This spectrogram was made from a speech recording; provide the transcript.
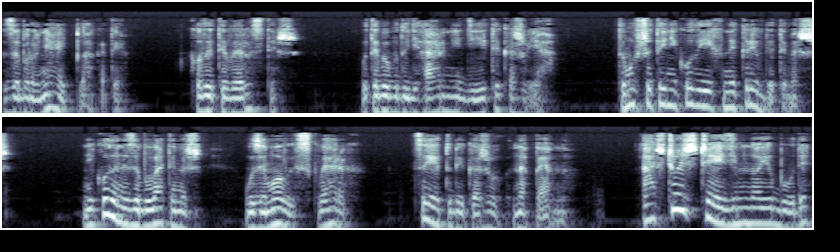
забороняють плакати. Коли ти виростеш, у тебе будуть гарні діти, кажу я, тому що ти ніколи їх не кривдитимеш, ніколи не забуватимеш у зимових скверах. Це я тобі кажу напевно. А що ще зі мною буде?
